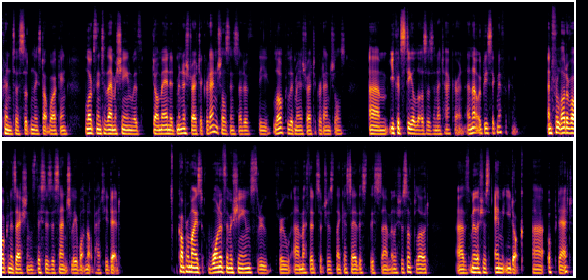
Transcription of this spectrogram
printer suddenly stop working logs into their machine with domain administrator credentials instead of the local administrator credentials, um, you could steal those as an attacker, and, and that would be significant. And for a lot of organizations, this is essentially what NotPetya did. Compromised one of the machines through through uh, methods such as, like I say, this this uh, malicious upload, uh, this malicious MEDoc uh, update,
